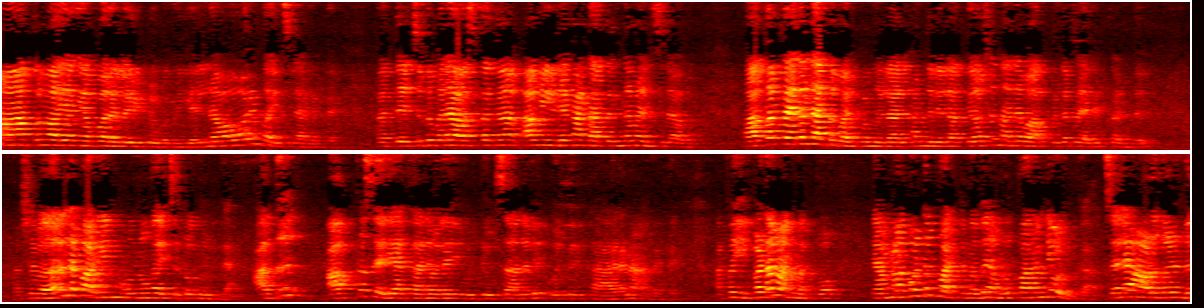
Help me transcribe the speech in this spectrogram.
മാത്രം വാങ്ങിയാൽ പോലല്ലോ യൂട്യൂബിൽ എല്ലാവരും കഴിച്ചിലാകട്ടെ പ്രത്യേകിച്ചിട്ട് ഇവരെ അവസ്ഥ ആ വീഡിയോ കണ്ടാൽ മനസ്സിലാവും. വാർത്ത പേരല്ലാത്ത കുഴപ്പമൊന്നുമില്ല. അലഹമില്ല അത്യാവശ്യം നല്ല വാർത്തയുടെ പേരൊക്കെ ഉണ്ട് പക്ഷെ വേറെ പണിയും ഒന്നും കഴിച്ചിട്ടൊന്നുമില്ല. അത് ഒക്കെ ശരിയാക്കാൻ യൂട്യൂബ് ചാനൽ ഒരു കാരണമാകട്ടെ. അപ്പൊ ഇവിടെ വന്നപ്പോ നമ്മളെ കൊണ്ട് പറ്റുന്നത് നമ്മൾ പറഞ്ഞു കൊടുക്കുക. ചില ആളുകളുണ്ട്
